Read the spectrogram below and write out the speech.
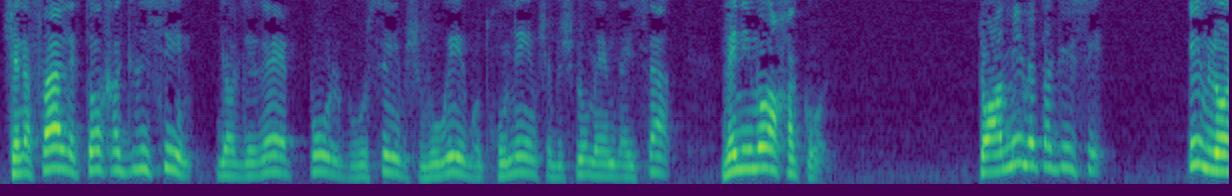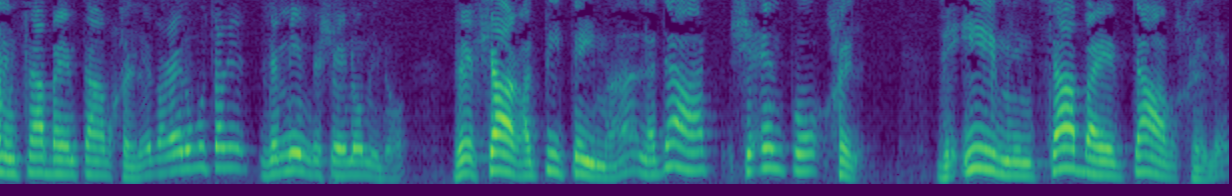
שנפל לתוך הגריסים, גרגירי פול, גרוסים, שבורים או טחונים שבישלו מהם דייסה, ונימוח הכל. תואמים את הגריסים. אם לא נמצא בהם טעם חלב, הרי אלו מותרים. זה מין בשאינו מינו, ואפשר על פי טעימה לדעת שאין פה חלב. ואם נמצא בהם טעם חלב,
